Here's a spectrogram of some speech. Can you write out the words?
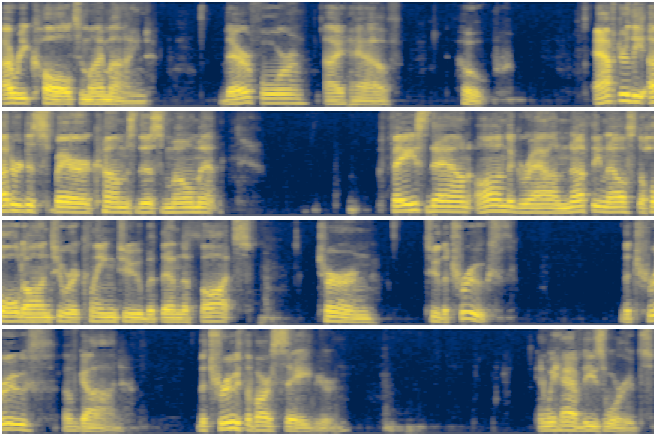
I recall to my mind. Therefore I have hope. After the utter despair comes this moment, face down on the ground, nothing else to hold on to or cling to, but then the thoughts turn to the truth, the truth of God, the truth of our Savior. And we have these words.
